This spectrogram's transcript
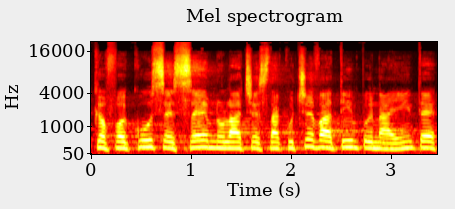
că făcuse semnul acesta cu ceva timp înainte,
